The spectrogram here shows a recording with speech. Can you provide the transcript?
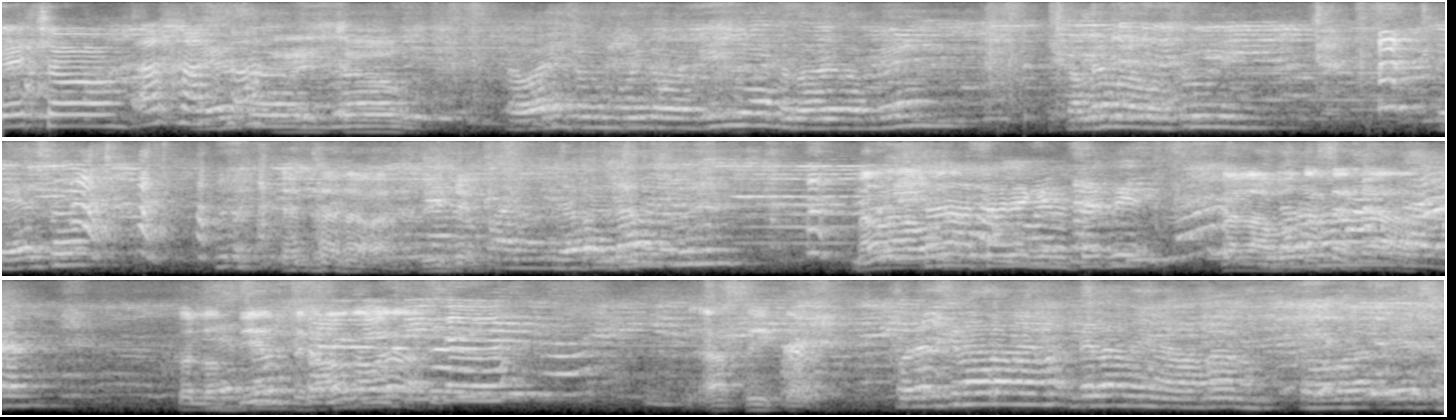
Derecho. Eso, Derecho. Caballo, un poquito de arriba, que todavía también. Cambiamos la postura. Eso. Esta no va. Mira para el lado, No, no, No, no. Natalia, que no se ríe. Con la boca cerrada. Con los Eso. dientes. La boca cerrada. Así, con. Por encima de la, mano- de la nena, la mano. Todo eso.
